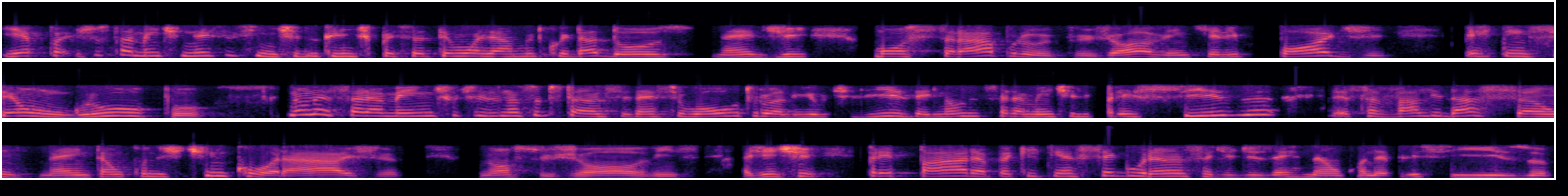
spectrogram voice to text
e é justamente nesse sentido que a gente precisa ter um olhar muito cuidadoso, né, de mostrar para o jovem que ele pode pertencer a um grupo não necessariamente utilizando a substância, né? Se o outro ali utiliza, ele não necessariamente ele precisa dessa validação, né? Então, quando a gente encoraja nossos jovens, a gente prepara para que ele tenha segurança de dizer não quando é preciso,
